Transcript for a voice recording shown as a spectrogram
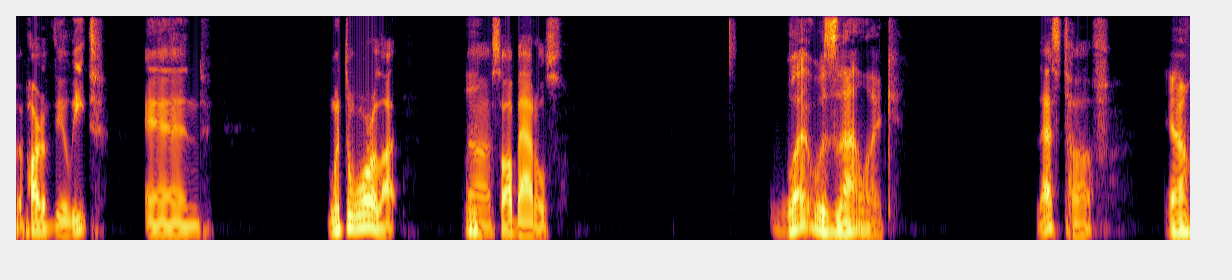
a part of the elite and went to war a lot. Mm. Uh, saw battles. What was that like? That's tough. Yeah.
